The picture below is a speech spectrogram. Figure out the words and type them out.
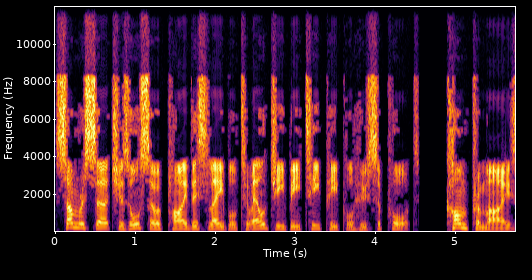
Some researchers also apply this label to LGBT people who support compromise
